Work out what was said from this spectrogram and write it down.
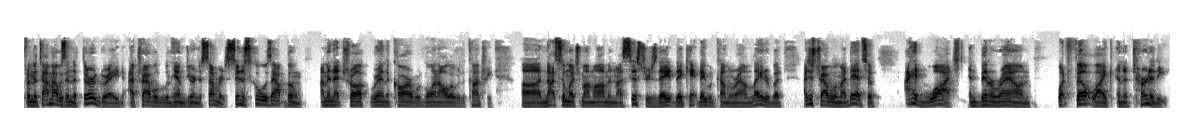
From the time I was in the third grade, I traveled with him during the summer. As soon as school was out, boom, I'm in that truck. We're in the car. We're going all over the country. Uh, not so much my mom and my sisters. They they can't. They would come around later, but I just traveled with my dad. So I had watched and been around what felt like an eternity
